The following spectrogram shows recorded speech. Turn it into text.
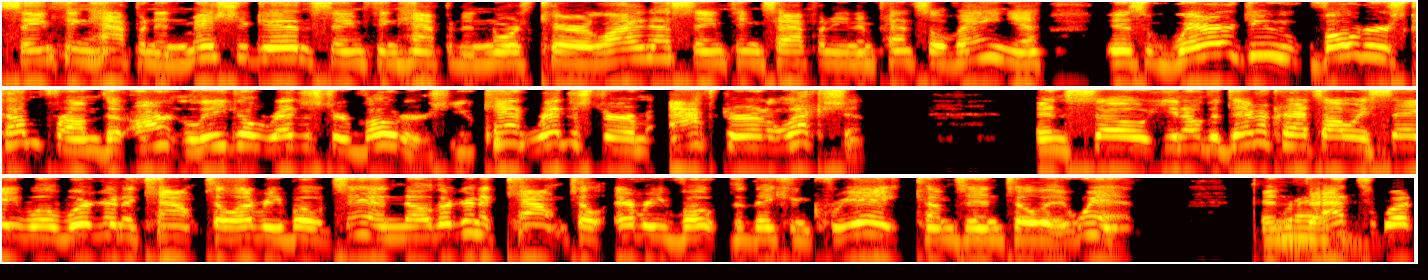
Same thing happened in Michigan. Same thing happened in North Carolina. Same thing's happening in Pennsylvania. Is where do voters come from that aren't legal registered voters? You can't register them after an election. And so, you know, the Democrats always say, well, we're going to count till every vote's in. No, they're going to count until every vote that they can create comes in till they win. And right. that's what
